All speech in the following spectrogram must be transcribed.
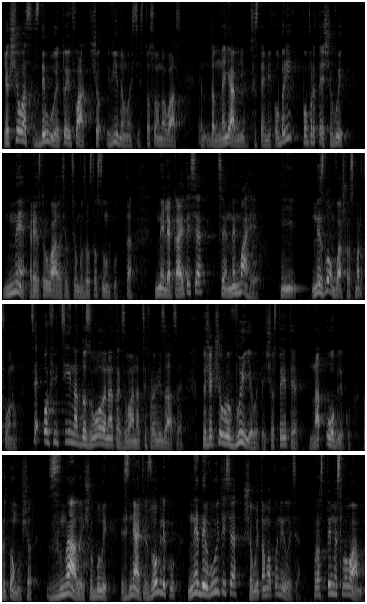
Якщо вас здивує той факт, що відомості стосовно вас е, там, наявні в системі оберіг, попри те, що ви не реєструвалися в цьому застосунку та не лякайтеся, це не магія і не злом вашого смартфону. Це офіційна дозволена так звана цифровізація. Тож, якщо ви виявите, що стоїте на обліку, при тому, що знали, що були зняті з обліку, не дивуйтеся, що ви там опинилися. Простими словами,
